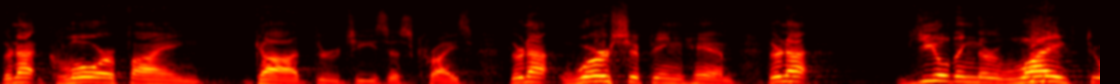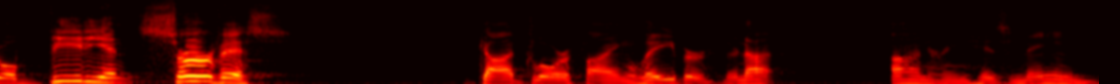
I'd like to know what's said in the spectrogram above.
They're not glorifying God through Jesus Christ. They're not worshiping Him. They're not yielding their life to obedient service, God glorifying labor. They're not honoring His name.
